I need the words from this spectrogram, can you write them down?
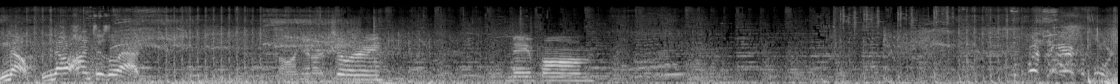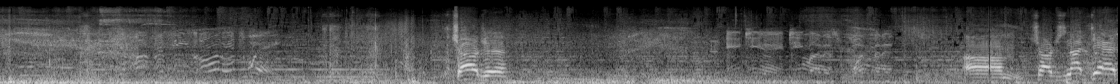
No, no hunters allowed. Calling in artillery. Napalm. Requesting air support. Democracy's on its way. Charger. Um, Charger's not dead.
